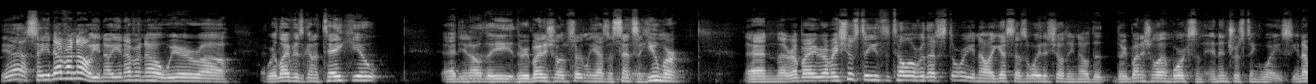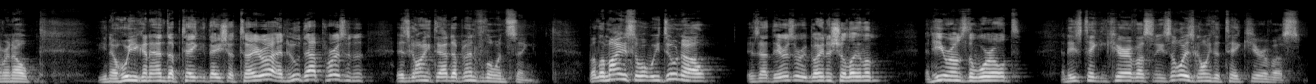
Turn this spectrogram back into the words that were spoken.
Yeah, so you never know. You know, you never know where uh, where life is going to take you. And you know, the the Ribono Shel Olam certainly has a sense of humor. And uh, Rabbi Rabbi Schuster used to tell over that story. You know, I guess as a way to show that you know that the Ribono Shel Olam works in, in interesting ways. You never know. You know who you're going to end up taking Deisha Torah and who that person is going to end up influencing. But Lamaisa, what we do know is that there is a Ribono Shel Olam, and he runs the world, and he's taking care of us, and he's always going to take care of us.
